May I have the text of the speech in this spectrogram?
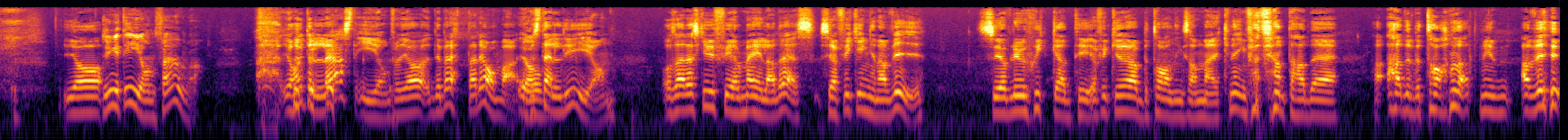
Jag, Du är inget E.ON-fan va? jag har inte läst E.ON för jag, det berättade jag om va? Jag Ja. beställde ju E.ON. Och så hade jag skrivit fel mailadress så jag fick ingen avi. Så jag blev skickad till, jag fick göra betalningsanmärkning för att jag inte hade, hade betalat min avi.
